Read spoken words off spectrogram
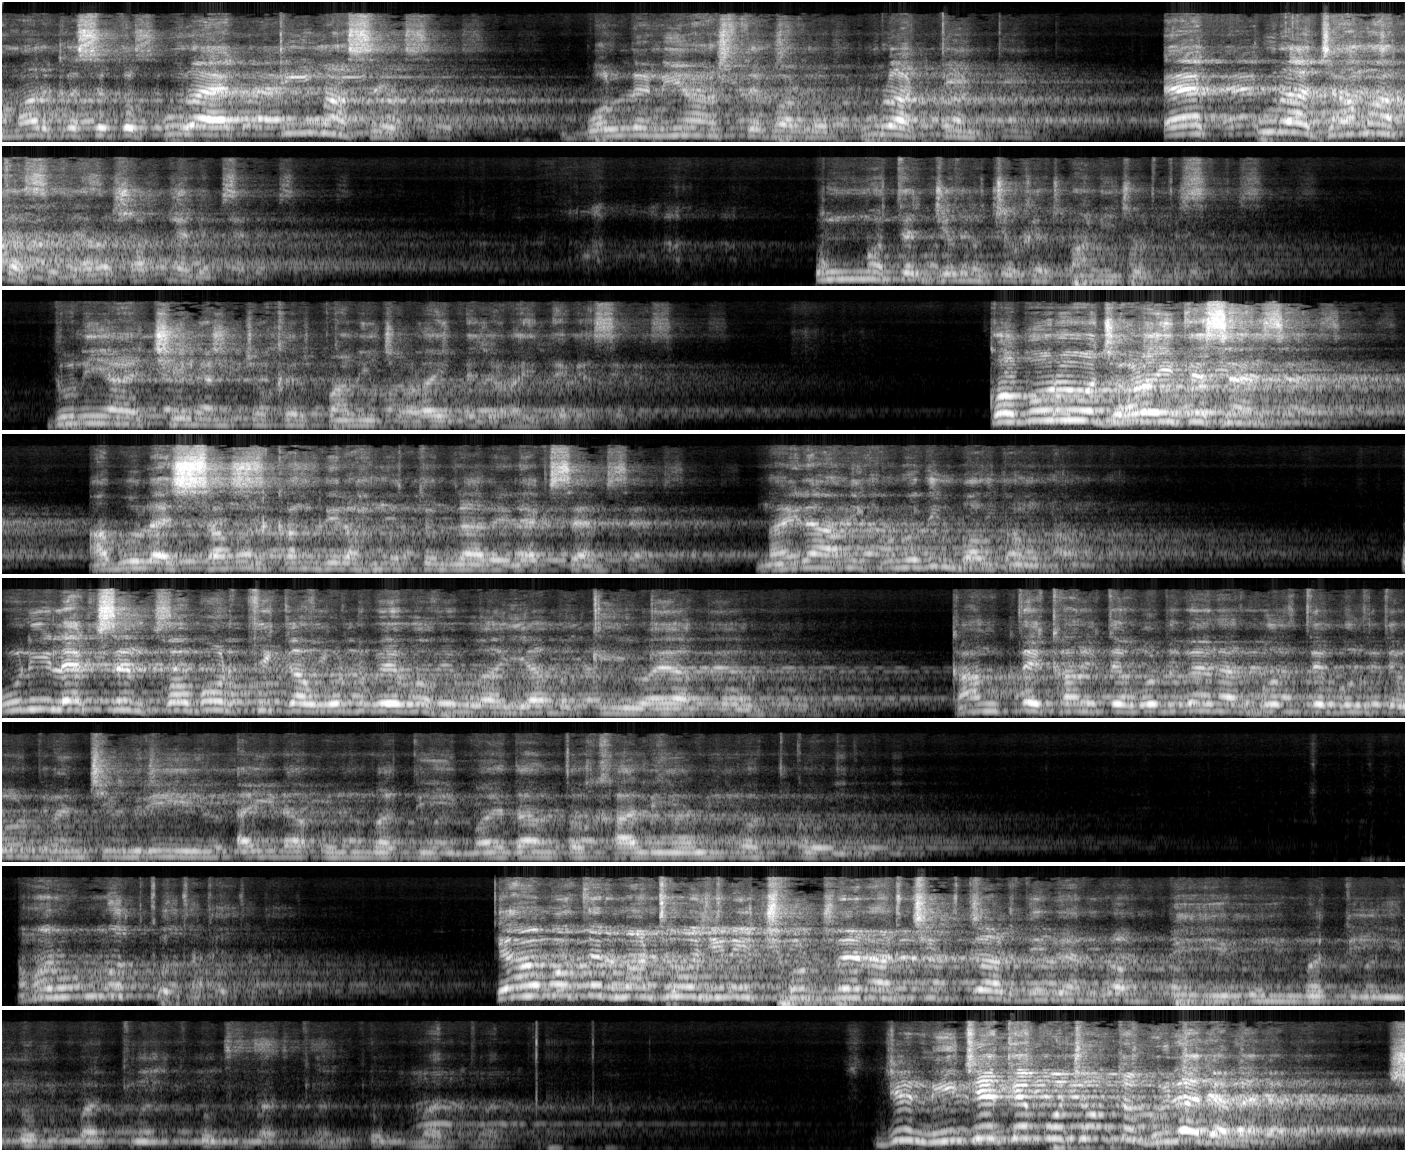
আমার কাছে তো পুরা এক টিম আছে। বললে নিয়ে আসতে পারব পুরা টিম। এক পুরা জামাত আছে যারা স্বপ্নে দেখছে। উন্মতের জন্য চোখের পানি চড়তেছে দুনিয়ায় ছিলেন, চোখের পানি ঝড়াইতে ঝড়াইতে গেছে। কবরও ঝড়াইতেছেন আবুল সমরকান্দি রহমতুল্লাহ লেখছেন, নাইলে আমি কোনোদিন বলতাম না। উনি লেখছেন, কবর থেকে উঠবে কানতে কানতে উঠবেন আর বলতে বলতে উঠবেন, জিবরিল, আইনা উম্মতি, ময়দান তো খালি উম্মত কই? আমার উম্মত কোথায়? কেয়ামতের মাঠেও যিনি ছুটবেন আর চিৎকার দিবেন, রব্বি উম্মতি উম্মতি উম্মতি উম্মতি। যে নিজেকে পর্যন্ত ভুলা যাবে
